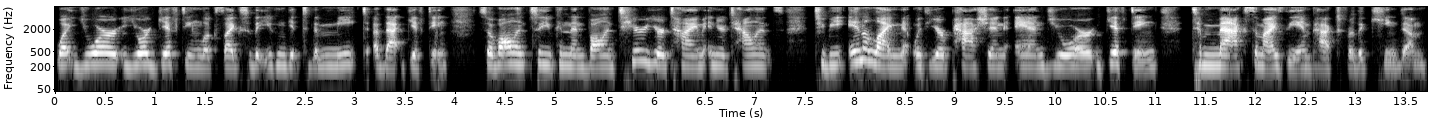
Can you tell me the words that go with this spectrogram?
what your your gifting looks like so that you can get to the meat of that gifting. So volunteer so you can then volunteer your time and your talents to be in alignment with your passion and your gifting to maximize the impact for the kingdom.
